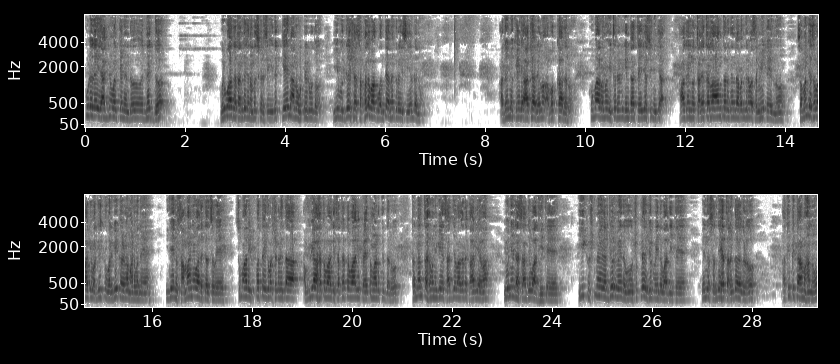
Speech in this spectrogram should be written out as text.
ಕೂಡಲೇ ಯಾಜ್ಞವಲ್ಕ್ಯನೆಂದು ನೆದ್ದು, ಗುರುವಾದ ತಂದೆಗೆ ನಮಸ್ಕರಿಸಿ, ಇದಕ್ಕೆ ನಾನು ಹುಟ್ಟಿರುವುದು. ಈ ಉದ್ದೇಶ ಸಫಲವಾಗುವಂತೆ ಅನುಗ್ರಹಿಸಿ, ಎಂದನು. ಅದನ್ನು ಕೇಳಿ ಆಚಾರ್ಯನು ಅವಕ್ಕಾದನು. ಕುಮಾರನು ಇತರರಿಗಿಂತ ತೇಜಸ್ವಿ ನಿಜ ಹಾಗೆಂದು ತಲೆತಲಾಂತರದಿಂದ ಬಂದಿರುವ ಸಂಹಿತೆಯನ್ನು ಸಮಂಜಸವಾಗಿ ವರ್ಗೀ ವರ್ಗೀಕರಣ ಮಾಡುವನೆ. ಇದೇನು ಸಾಮಾನ್ಯವಾದ ಕೆಲಸವೇ? ಸುಮಾರು ಇಪ್ಪತ್ತೈದು ವರ್ಷಗಳಿಂದ ಅವ್ಯಾಹತವಾಗಿ, ಸತತವಾಗಿ ಪ್ರಯತ್ನ ಮಾಡುತ್ತಿದ್ದರು ತನ್ನಂತಹವನಿಗೆ ಸಾಧ್ಯವಾಗದ ಕಾರ್ಯ ಇವನಿಂದ ಸಾಧ್ಯವಾದೀತೆ. ಈ ಕೃಷ್ಣ ಯಜುರ್ವೇದವು ಶುಕ್ಲ ಯಜುರ್ವೇದವಾದೀತೆ ಎಂದು ಸಂದೇಹ ತರಂಗಗಳು ಅತಿಪಿತಾಮಹನು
